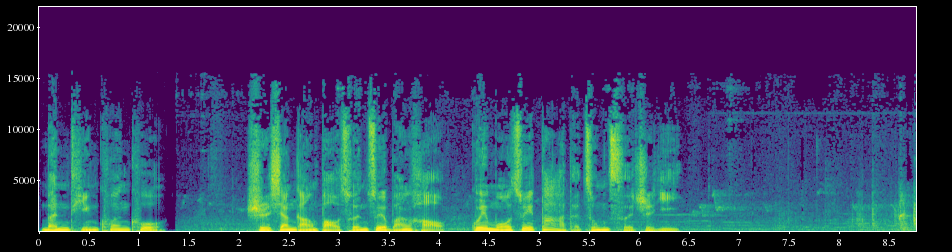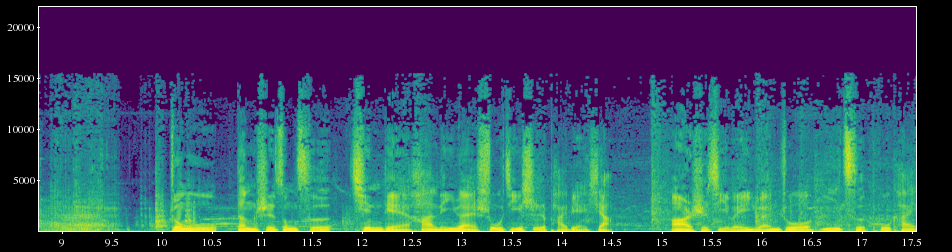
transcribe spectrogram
门庭宽阔，是香港保存最完好、规模最大的宗祠之一。中午，邓氏宗祠钦点翰林院庶吉士牌匾下。二十几围圆桌依次铺开，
